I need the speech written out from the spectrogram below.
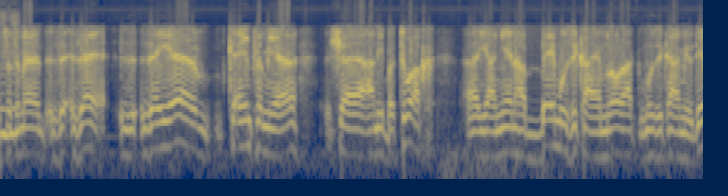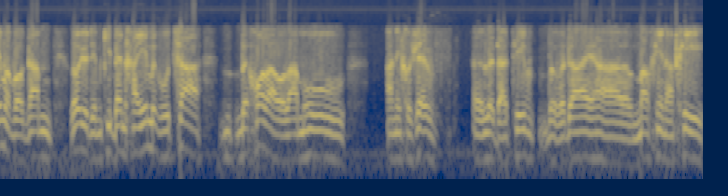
Mm-hmm. זאת אומרת, זה, זה, זה יהיה כאין פרמייר, שאני בטוח uh, יעניין הרבה מוזיקאים, לא רק מוזיקאים יהודים, אבל גם לא יהודים, כי בן חיים מבוצע בכל העולם, הוא, אני חושב, אה, לדעתי, בוודאי המלחין הכי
